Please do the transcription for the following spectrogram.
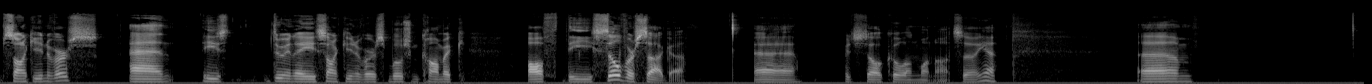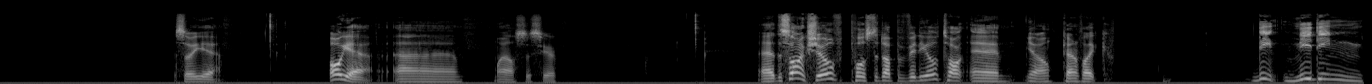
Sonic Universe, and he's doing a Sonic Universe motion comic of the Silver Saga, uh, which is all cool and whatnot. So yeah. Um, so yeah. Oh yeah. Uh, what else is here? Uh, the Sonic Show posted up a video talk, uh, you know, kind of like need, needing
